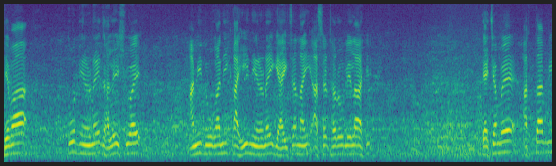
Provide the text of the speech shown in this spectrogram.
तेव्हा तो निर्णय झाल्याशिवाय आम्ही दोघांनी काही निर्णय घ्यायचा नाही असं ठरवलेलं आहे. त्याच्यामुळे आत्ता मी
